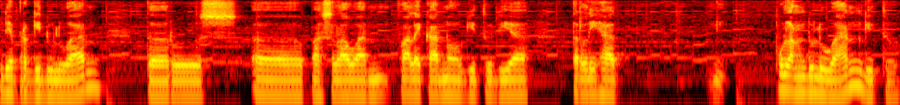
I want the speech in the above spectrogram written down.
dia pergi duluan terus uh, pas lawan Vallecano gitu dia terlihat pulang duluan gitu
